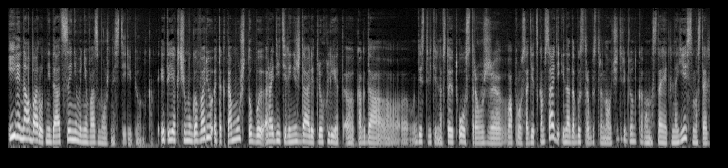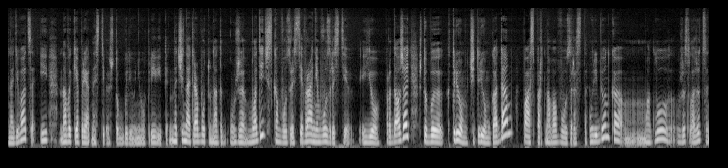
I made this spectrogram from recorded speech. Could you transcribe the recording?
или наоборот, недооценивание возможностей ребенка. Это я к чему говорю? Это к тому, чтобы родители не ждали трех лет, когда действительно встает остро уже уже вопрос о детском саде, и надо быстро-быстро научить ребенка самостоятельно есть, самостоятельно одеваться, и навыки опрятности, чтобы были у него привиты. Начинать работу надо уже в младенческом возрасте, в раннем возрасте ее продолжать, чтобы к трем-четырем годам паспортного возраста у ребенка могло уже сложиться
